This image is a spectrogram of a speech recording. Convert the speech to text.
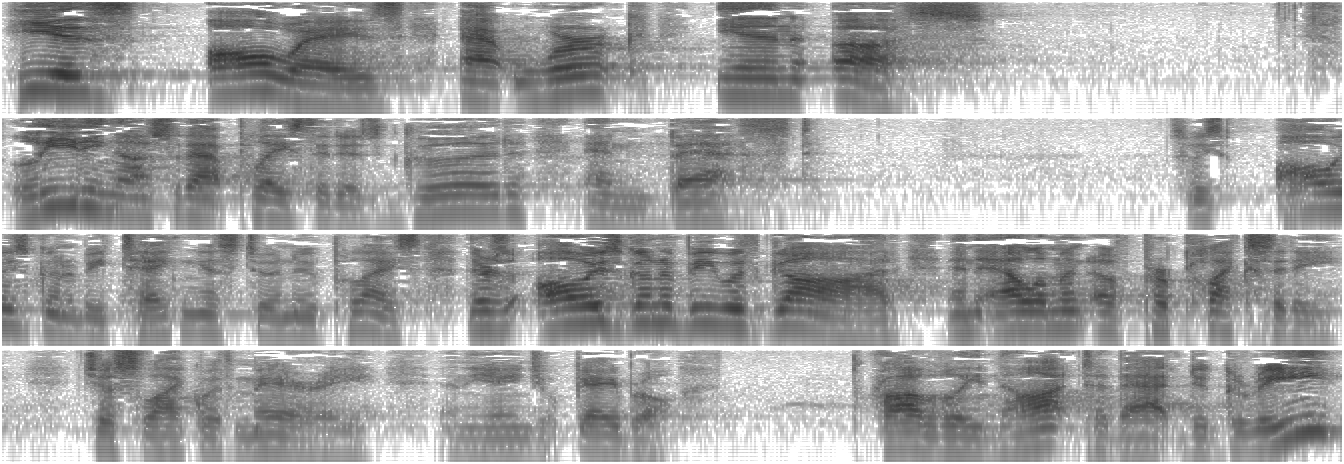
He is always at work in us, leading us to that place that is good and best. So he's always going to be taking us to a new place. There's always going to be with God an element of perplexity, just like with Mary and the angel Gabriel. Probably not to that degree,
